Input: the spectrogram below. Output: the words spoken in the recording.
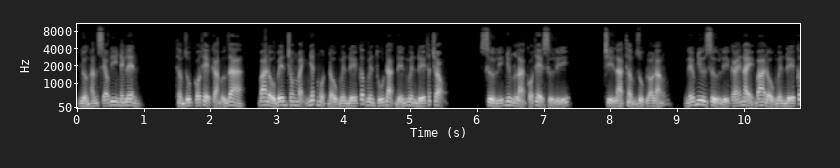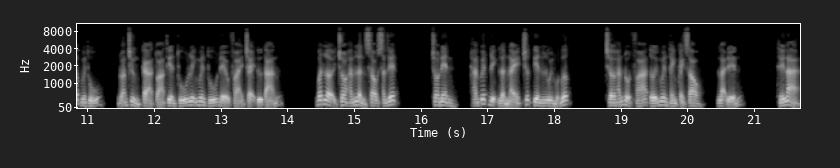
nhường hắn xéo đi nhanh lên. Thẩm dục có thể cảm ứng ra, ba đầu bên trong mạnh nhất một đầu nguyên đế cấp nguyên thú đạt đến nguyên đế thất trọng. Xử lý nhưng là có thể xử lý. Chỉ là thẩm dục lo lắng, nếu như xử lý cái này ba đầu nguyên đế cấp nguyên thú, đoán chừng cả tòa thiên thú lĩnh nguyên thú đều phải chạy tứ tán. Bất lợi cho hắn lần sau săn giết. Cho nên hắn quyết định lần này trước tiên lui một bước. Chờ hắn đột phá tới nguyên thánh cảnh sau, lại đến. Thế là,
